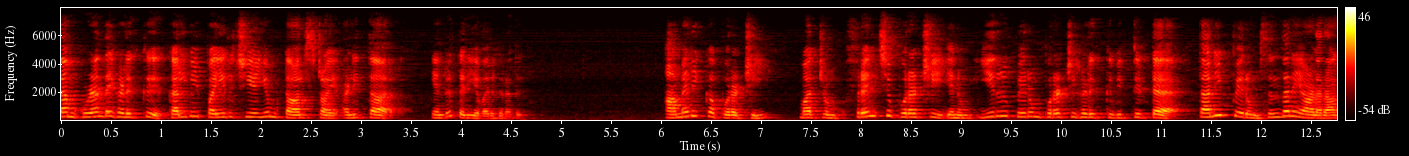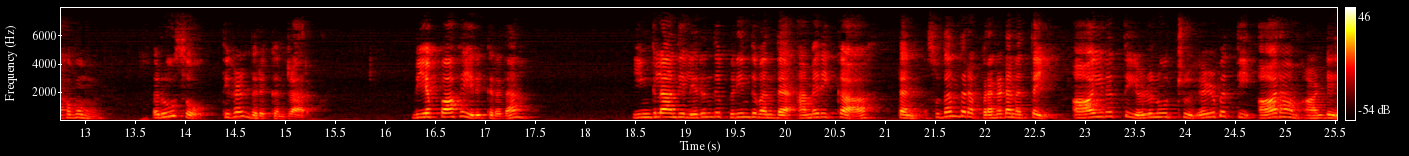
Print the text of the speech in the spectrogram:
தம் குழந்தைகளுக்கு கல்வி பயிற்சியையும் டால்ஸ்டாய் அளித்தார் என்று தெரிய வருகிறது. அமெரிக்க புரட்சி மற்றும் பிரெஞ்சு புரட்சி எனும் இரு பெரும் புரட்சிகளுக்கு வித்திட்ட தனிப்பெரும் சிந்தனையாளராகவும் ரூசோ திகழ்ந்திருக்கின்றார். வியப்பாக இருக்கிறதா? இங்கிலாந்திலிருந்து பிரிந்து வந்த அமெரிக்கா தன் சுதந்திர பிரகடனத்தை ஆயிரத்து எழுநூற்று எழுபத்தி ஆறாம் ஆண்டு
